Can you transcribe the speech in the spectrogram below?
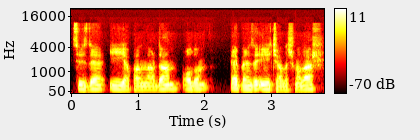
Siz de iyi yapanlardan olun. Hepinize iyi çalışmalar,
